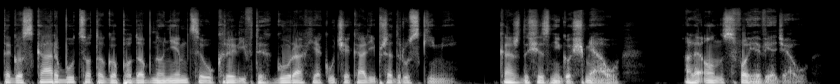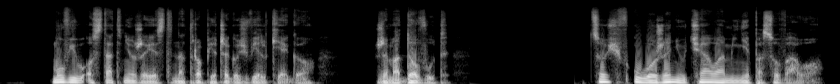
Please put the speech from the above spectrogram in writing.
tego skarbu, co to go podobno Niemcy ukryli w tych górach, jak uciekali przed ruskimi. Każdy się z niego śmiał, ale on swoje wiedział. Mówił ostatnio, że jest na tropie czegoś wielkiego, że ma dowód. Coś w ułożeniu ciała mi nie pasowało.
